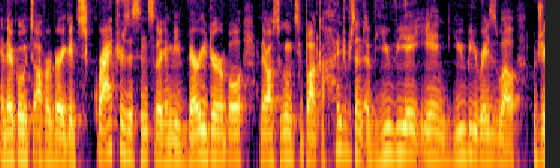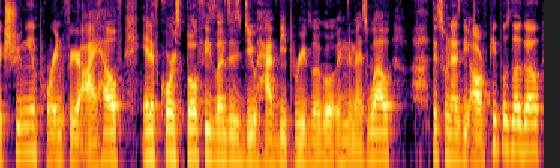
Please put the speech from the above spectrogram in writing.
and they're going to offer very good scratch resistance so they're going to be very durable and they're also going to block 100% of UVA and UV rays as well which is extremely important for your eye health and of course both these lenses do have the Breathe logo in them as well. This one has the Oliver Peoples logo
